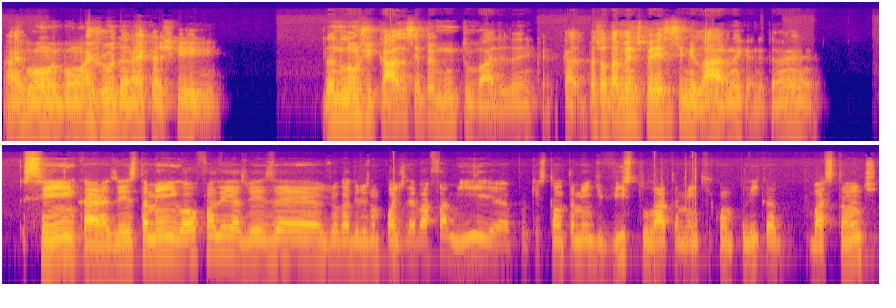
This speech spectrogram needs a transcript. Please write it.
Ah, é bom, é bom, ajuda, né, cara? Acho que dando longe de casa sempre é muito válido, né? O pessoal tá vendo experiência similar, né, cara? Então é. Sim, cara, às vezes também, igual eu falei, às vezes é, os jogadores não podem levar a família, por questão também de visto lá também, que complica bastante.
